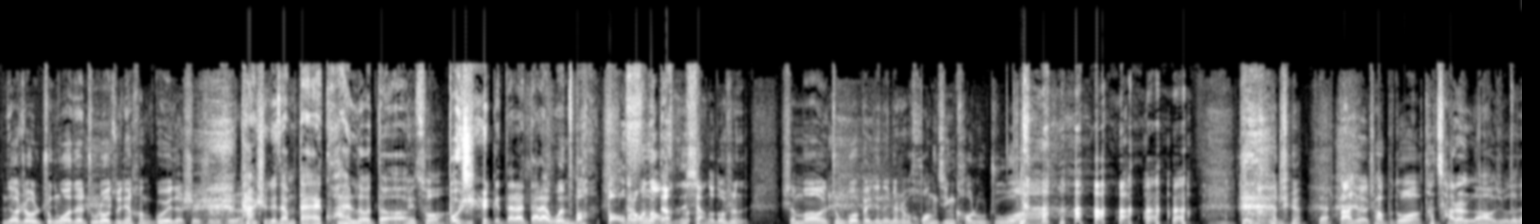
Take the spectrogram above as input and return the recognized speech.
你知道，中中国的猪肉最近很贵的是是不是？它是给咱们带来快乐的，没错，不是给大家带来温饱 饱腹的。但是我脑子里想的都是什么？中国北京那边什么黄金烤乳猪啊？是吧？这个大小也差不多，太残忍了，我觉得。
